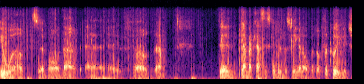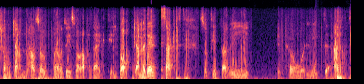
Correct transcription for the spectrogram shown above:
oerhört eh, bra där eh, för eh, det gamla klassiska Bundesliga-laget och för Kujovic som kan alltså på något vis vara på väg tillbaka. Med det sagt så tittar vi på lite annat.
